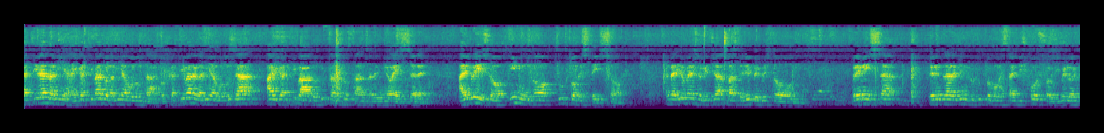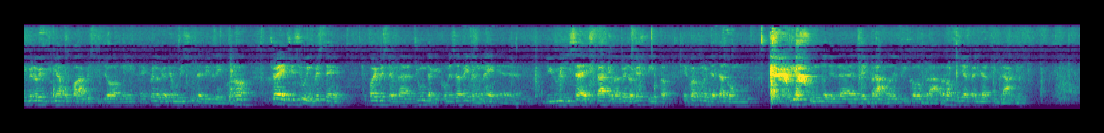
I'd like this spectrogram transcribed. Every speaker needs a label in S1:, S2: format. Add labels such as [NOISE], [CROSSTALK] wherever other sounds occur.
S1: cattivare la mia, hai cattivato la mia volontà, col cattivare la mia volontà hai cattivato tutta la sostanza del mio essere, hai preso in uno tutto me stesso. E beh, io penso che già basterebbe questa premessa per entrare dentro tutto come sta il discorso di quello, di quello che viviamo qua questi giorni e quello che abbiamo vissuto e vivremo, no? Cioè Gesù in queste, poi questa è una giunta che come sapete non è eh, di Luisa, è estratto da quello che ha scritto e qualcuno gli ha dato un, un riassunto del, del, brano, del piccolo brano, no? così per gli altri brani.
